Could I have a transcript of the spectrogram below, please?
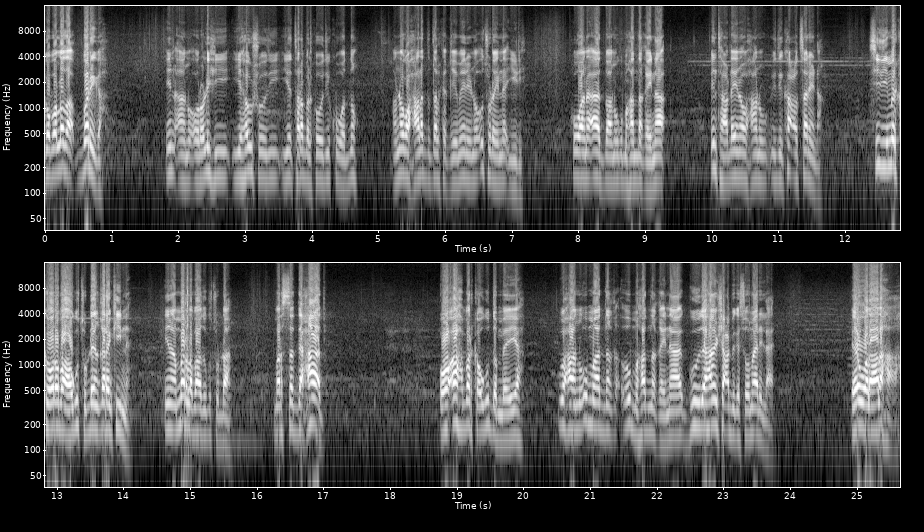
gobollada bariga in aanu ololihii iyo hawshoodii iyo tarabalkoodii ku wadno annagoo xaaladda dalka qiimaynayno u tudhayna yidhi kuwaana aad baan ugu mahadnaqaynaa. Inta hadhayna waxaanu idinka codsanaynaa. Sidii markii horeba ugu tudheen qarankiinna inaad mar labaad ugu tudhaan mar saddexaad oo ah marka ugu dambeeya waxaanu u mahadnaqaynaa guud ahaan shacbiga somalilan ee walaalaha ah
